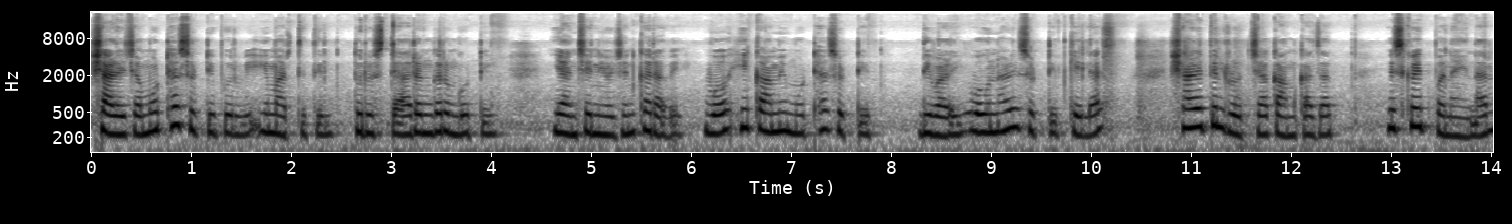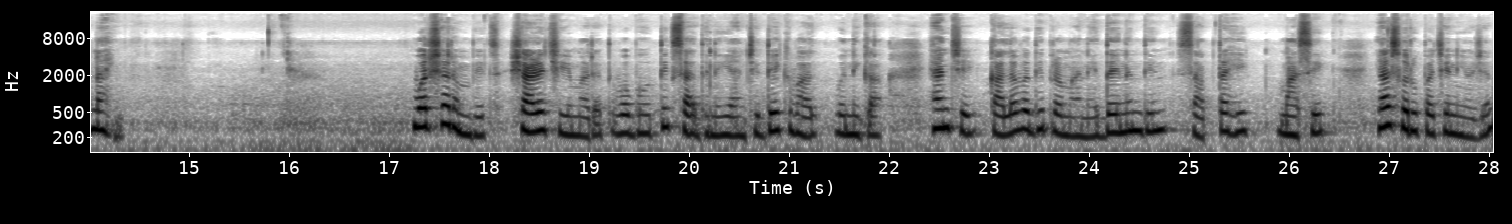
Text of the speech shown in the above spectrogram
शाळेच्या मोठ्या सुट्टीपूर्वी इमारतीतील दुरुस्त्या रंगरंगोटी यांचे नियोजन करावे व ही कामे मोठ्या सुट्टीत दिवाळी व उन्हाळी सुट्टीत केल्यास शाळेतील रोजच्या कामकाजात विस्कळीतपणा येणार नाही. वर्षारंभीच शाळेची इमारत व भौतिक साधने यांची देखभाल व निगा ह्यांचे कालावधीप्रमाणे दैनंदिन साप्ताहिक मासिक या स्वरूपाचे नियोजन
